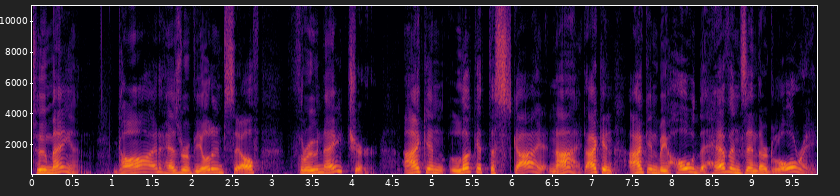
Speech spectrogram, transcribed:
to man. God has revealed Himself through nature. I can look at the sky at night. I can, I can behold the heavens and their glory.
